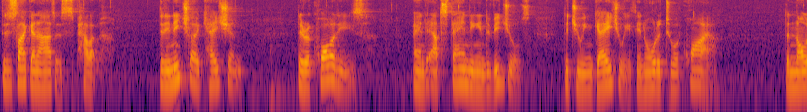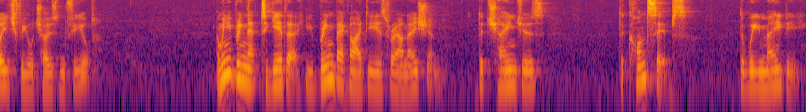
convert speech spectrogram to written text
that is like an artist's palette. That in each location there are qualities and outstanding individuals that you engage with in order to acquire the knowledge for your chosen field. And when you bring that together, you bring back ideas for our nation that changes the concepts that we may be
